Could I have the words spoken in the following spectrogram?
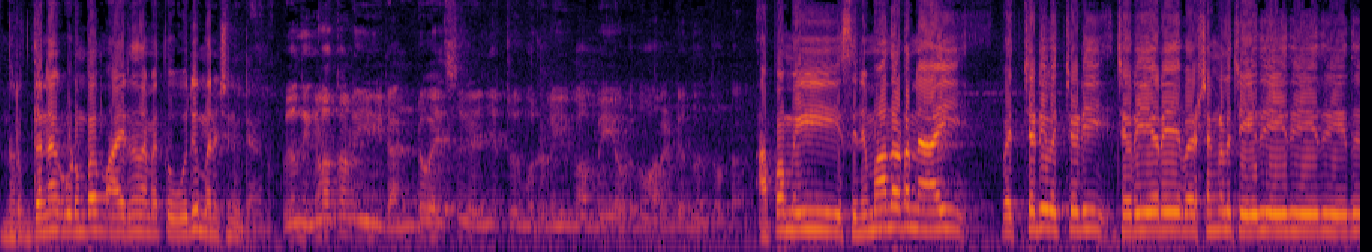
നിർധന കുടുംബം ആയിരുന്ന സമയത്ത് ഒരു മനുഷ്യനും ഇല്ലായിരുന്നു പിന്നെ നിങ്ങളെന്താണ് ഈ രണ്ട് വയസ്സ് കഴിഞ്ഞിട്ട് മുരളിയും അമ്മയും അവിടെ നിന്ന് മാറേണ്ടി വന്നത് എന്തുകൊണ്ടാണ്? അപ്പം ഈ സിനിമാ നടനായി വെച്ചടി വെച്ചടി ചെറിയ ചെറിയ വേഷങ്ങൾ ചെയ്ത് ചെയ്ത് ചെയ്ത് ചെയ്ത്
